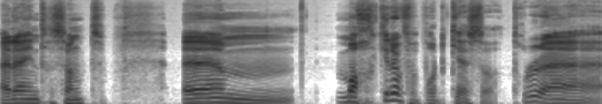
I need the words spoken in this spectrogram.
Det er interessant. Um, markedet for podcaster, tror du det er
